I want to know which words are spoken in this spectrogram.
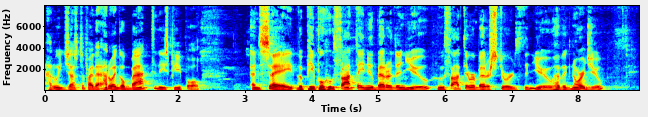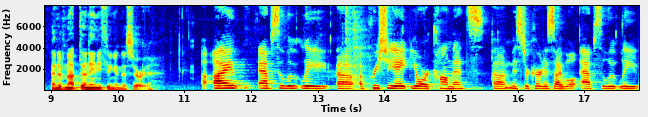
how do we justify that? How do I go back to these people and say the people who thought they knew better than you, who thought they were better stewards than you, have ignored you and have not done anything in this area? I absolutely uh, appreciate your comments, uh, Mr. Curtis. I will absolutely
